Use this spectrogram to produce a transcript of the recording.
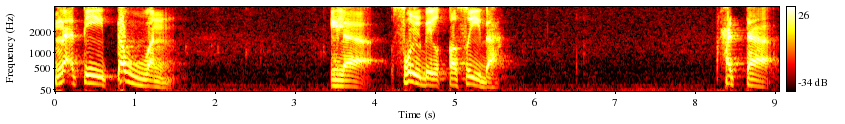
نأتي توا إلى صلب القصيدة حتى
